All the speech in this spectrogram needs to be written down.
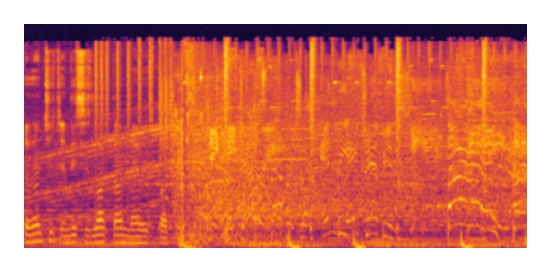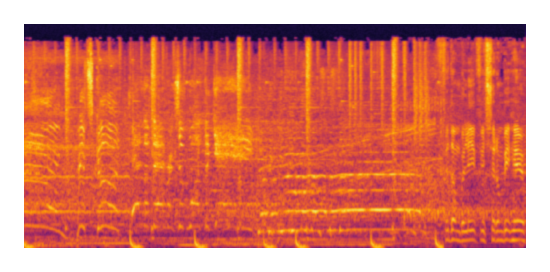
Doncic, and this is Locked On Mavericks podcast. Hey, hey, Dallas Mavericks are NBA champions. Bang! Bang! It's good! And the Mavericks have won the game! If you don't believe, you shouldn't be here.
